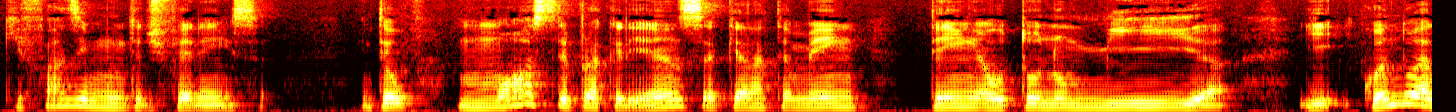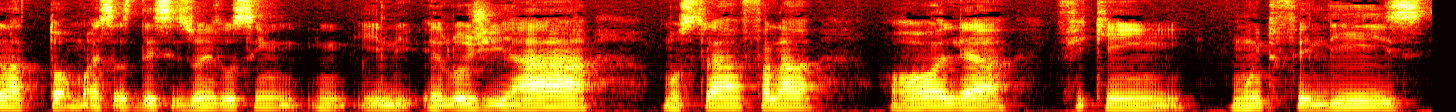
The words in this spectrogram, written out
que fazem muita diferença. Então, mostre para a criança que ela também tem autonomia. E quando ela toma essas decisões, você elogiar, mostrar, falar: olha, fiquei muito feliz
